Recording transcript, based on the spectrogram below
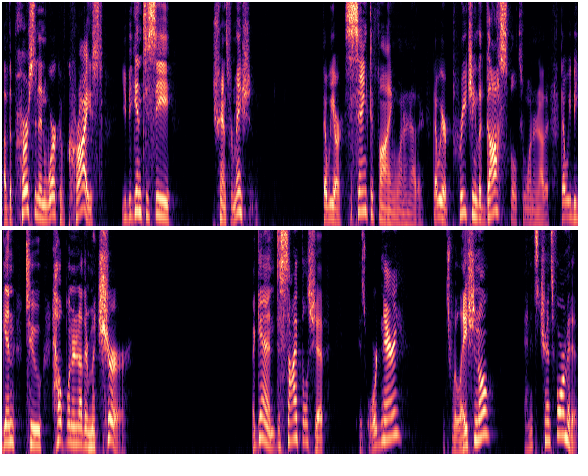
of the person and work of Christ, you begin to see transformation that we are sanctifying one another, that we are preaching the gospel to one another, that we begin to help one another mature. Again, discipleship is ordinary, it's relational, and it's transformative.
